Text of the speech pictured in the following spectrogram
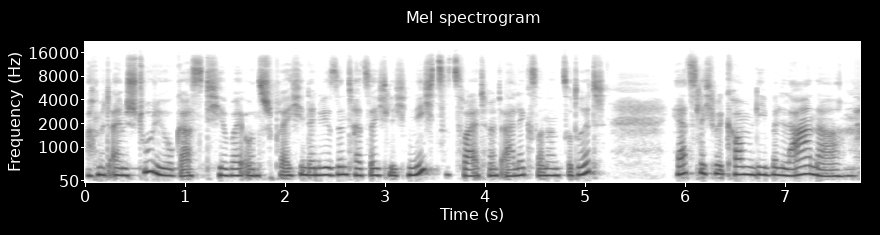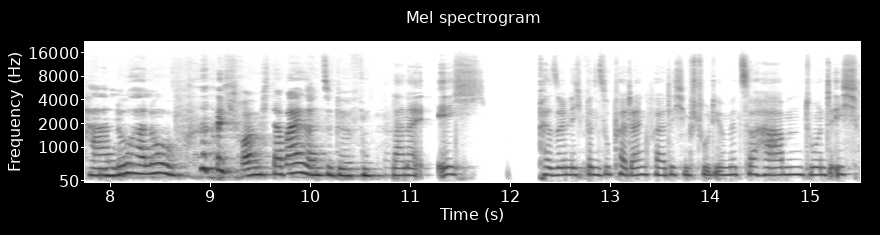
auch mit einem Studiogast hier bei uns sprechen, denn wir sind tatsächlich nicht zu zweit mit Alex, sondern zu dritt. Herzlich willkommen, liebe Lana. Hallo, hallo. Ich freue mich dabei sein zu dürfen. Lana, ich persönlich bin super dankbar, dich im Studio mitzuhaben. Du und ich,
